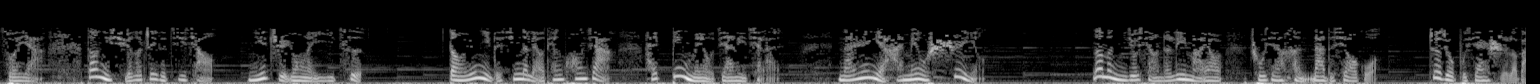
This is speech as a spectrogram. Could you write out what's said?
所以啊，当你学了这个技巧，你只用了一次，等于你的新的聊天框架还并没有建立起来，男人也还没有适应。那么你就想着立马要出现很大的效果，这就不现实了吧？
